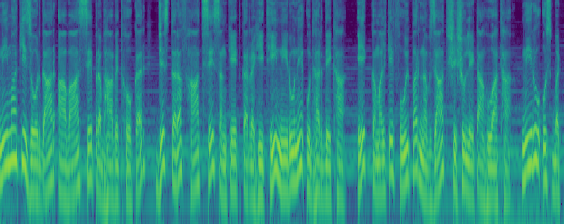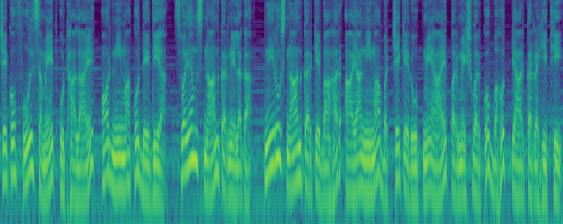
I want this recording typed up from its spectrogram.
नीमा की जोरदार आवाज़ से प्रभावित होकर जिस तरफ़ हाथ से संकेत कर रही थी, नीरू ने उधर देखा। एक कमल के फूल पर नवजात शिशु लेटा हुआ था। नीरू उस बच्चे को फूल समेत उठा लाए और नीमा को दे दिया। स्वयं स्नान करने लगा। नीरू स्नान करके बाहर आया। नीमा बच्चे के रूप में आए। परमेश्वर को बहुत प्यार कर रही थी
